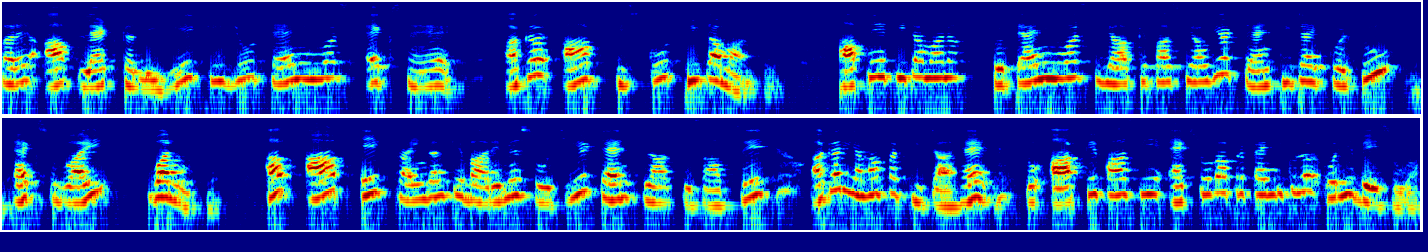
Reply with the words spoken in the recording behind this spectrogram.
पर है, आप लेट कर लीजिए कि जो टेन इनवर्स एक्स है, अगर आप इसको थीटा मान रहे आपने थीटा माना तो टेन इनवर्स ये आपके पास क्या हो गया? Tan theta equal to x y one हो गया। अब आप एक ट्राइंगल के बारे में सोचिए टेंथ क्लास के हिसाब से। अगर यहाँ पर थीटा है तो आपके पास ये एक्स होगा परपेंडिकुलर और ये बेस होगा।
